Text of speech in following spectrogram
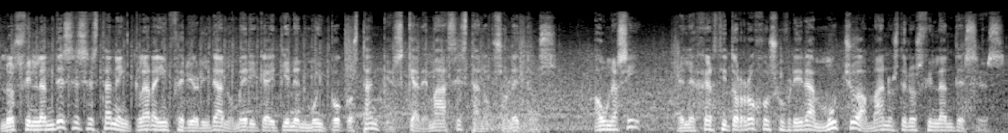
Los finlandeses están en clara inferioridad numérica y tienen muy pocos tanques, que además están obsoletos. Aún así, el ejército rojo sufrirá mucho a manos de los finlandeses.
